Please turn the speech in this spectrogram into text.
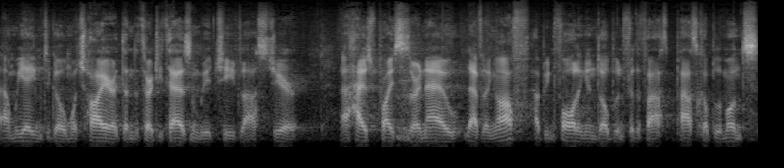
and we aim to go much higher than the 30,000 we achieved last year. Uh, house prices are now levelling off, have been falling in Dublin for the fast, past couple of months,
